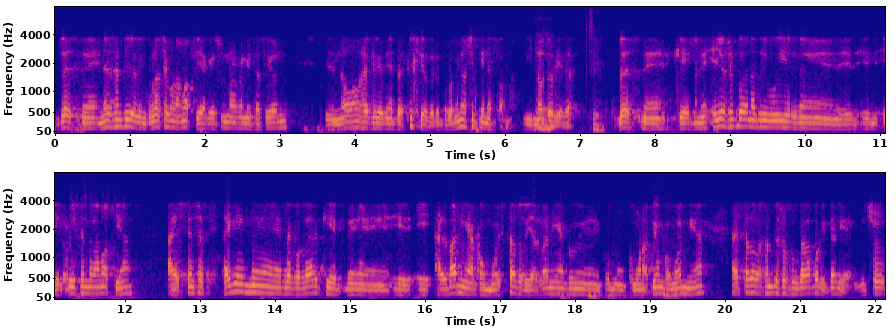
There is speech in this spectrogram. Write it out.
Entonces, en ese sentido, vincularse con la mafia, que es una organización eh, no vamos a decir que tiene prestigio, pero por lo menos sí tiene fama y notoriedad. Entonces, eh, que ellos se puedan atribuir eh, el, origen de la mafia a expensas. Hay que recordar que Albania como Estado y Albania como, como, nación, como etnia, ha estado bastante sojuzgada por Italia. De hecho,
